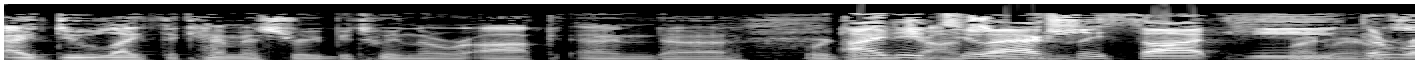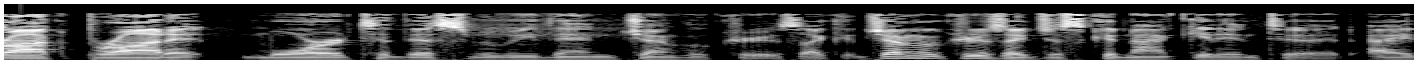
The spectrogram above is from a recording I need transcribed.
I, I do like the chemistry between The Rock and uh, or I did Johnson. too. I actually thought he, The Rock, brought it more to this movie than Jungle Cruise. Like Jungle Cruise, I just could not get into it. I,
